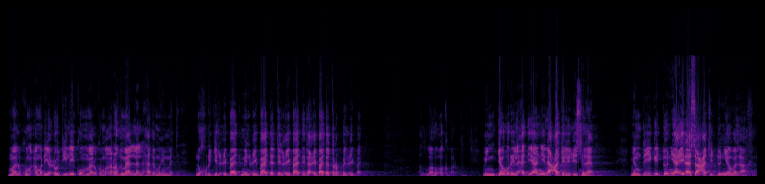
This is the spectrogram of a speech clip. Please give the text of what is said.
ما لكم أمر يعود إليكم؟ ما لكم غرض مال؟ لا هذا مهمتنا. نخرج العباد من عبادة العباد إلى عبادة رب العباد. الله أكبر. من جور الأديان إلى عدل الإسلام. من ضيق الدنيا إلى سعة الدنيا والآخرة.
